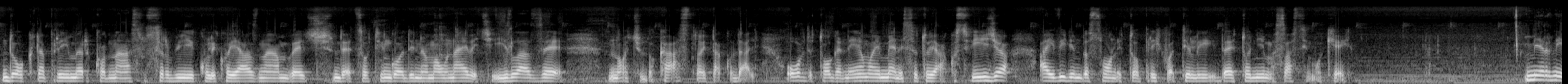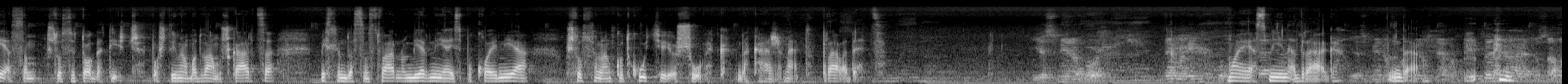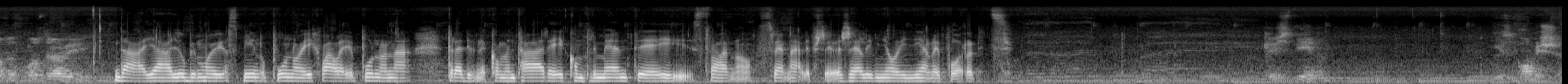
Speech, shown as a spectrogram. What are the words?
dok, na primjer, kod nas u Srbiji, koliko ja znam, već deca u tim godinama u najveće izlaze, noću do kasno i tako dalje. Ovde toga nema i meni se to jako sviđa, a i vidim da su oni to prihvatili da je to njima sasvim okej. Mirnija sam što se toga tiče, pošto imamo dva muškarca, mislim da sam stvarno mirnija i spokojnija što su nam kod kuće još uvek, da kažem, eto, prava deca. Jasmina nikakvog Moja. Jasmina draga. Jasmina Da. Pitanja, eto samo da pozdravi. Da, ja ljubim moju Jasminu puno i hvala je puno na predivne komentare i komplimente i stvarno sve najlepše želim njoj i njenoj porodici. Kristina iz Omiša.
